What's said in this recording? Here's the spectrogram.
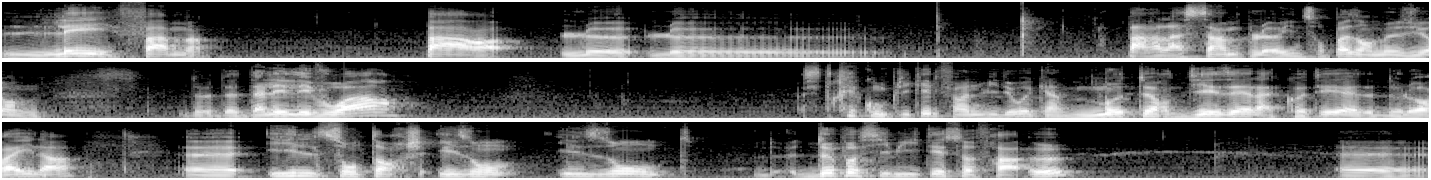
les femmes par, le, par la simple... Ils ne sont pas en mesure d'aller les voir, c'est très compliqué de faire une vidéo avec un moteur diesel à côté de l'oreille, là. Euh, ils, sont ils, ont, ils ont deux possibilités s'offrent à eux. Euh,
